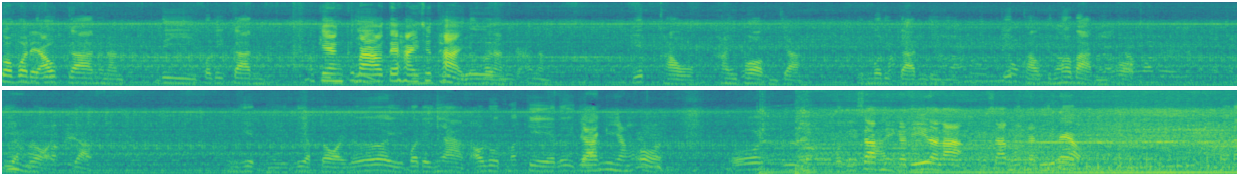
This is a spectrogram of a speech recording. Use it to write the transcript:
ก็บ่ได้เอาบริการอันนั้นดีบริการเอาแกงคือบ่าวแต่ให้ชุดถ่ายเท่านั้นก็อันนั้น เก็บเขาให้พร้อมจ้ะเป็นบริการดีเก็บเขาถึงเมื่อบาทพร้อมเรียบร้อยจ้ะเป็นเฮ็ดให้เรียบร้อยเลยบ่ได้ยากเอารถมาเกเลยยาจ้ะงอีหยังอ่อนโอ้ยบริมีษัซ้ำทนี่ก็ดีแล้วล่ะมีซ้ำนี่ก็ดีแล้วแนะน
